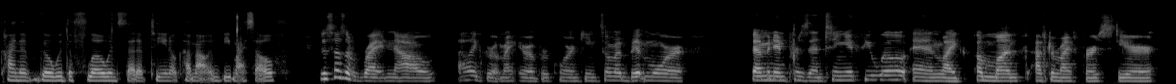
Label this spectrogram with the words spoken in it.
kind of go with the flow instead of to you know come out and be myself just as of right now i like grew up my hair over quarantine so i'm a bit more feminine presenting if you will and like a month after my first year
